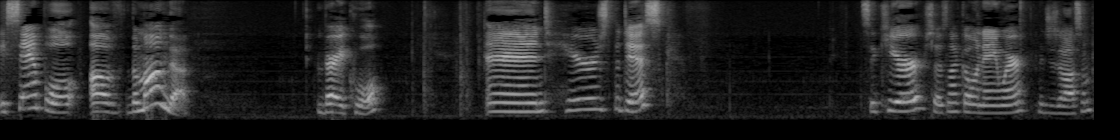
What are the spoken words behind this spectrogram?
a sample of the manga. Very cool. And here's the disc. Secure, so it's not going anywhere, which is awesome.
